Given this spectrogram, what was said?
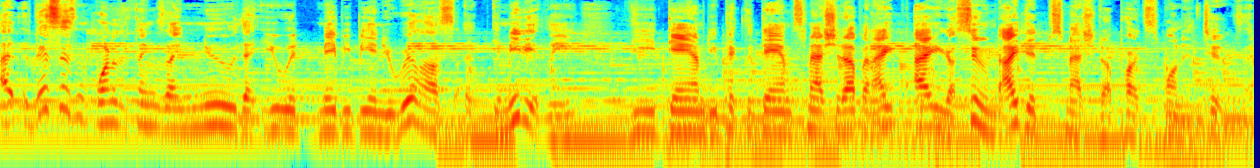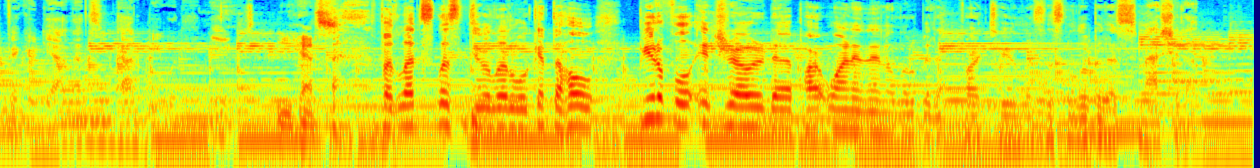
uh, this isn't one of the things I knew that you would maybe be in your wheelhouse uh, immediately. The damned, you picked the damned, smash it up, and I I assumed I did smash it up parts one and two because I figured yeah that's got to be what it means. Yes. But let's listen to a little. We'll get the whole beautiful intro to part one and then a little bit of part two. Let's listen to a little bit of smash it up.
